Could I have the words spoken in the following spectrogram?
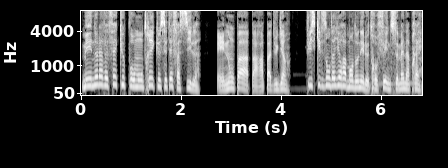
mais ne l'avait fait que pour montrer que c'était facile, et non pas par appât du gain, puisqu'ils ont d'ailleurs abandonné le trophée une semaine après.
